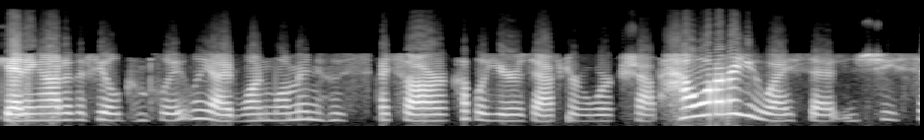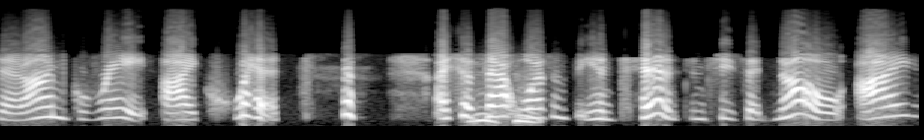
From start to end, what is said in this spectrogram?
getting out of the field completely. I had one woman who I saw her a couple of years after a workshop. How are you? I said, and she said, I'm great. I quit. I said that mm-hmm. wasn't the intent, and she said, No, I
